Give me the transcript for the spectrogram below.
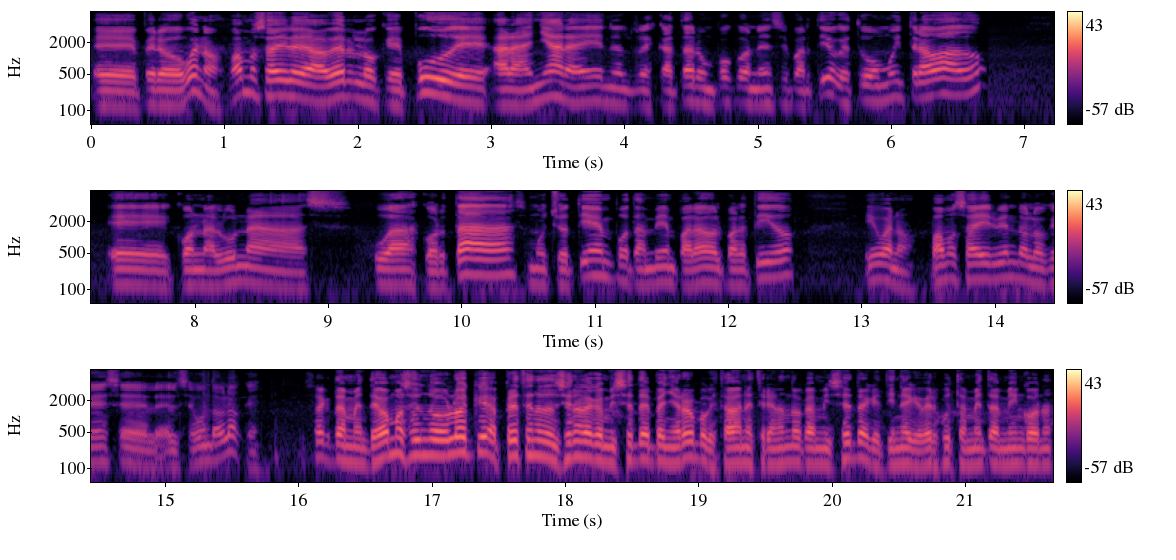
eh, pero bueno, vamos a ir a ver lo que pude arañar ahí en el rescatar un poco en ese partido que estuvo muy trabado, eh, con algunas jugadas cortadas, mucho tiempo, también parado el partido. Y bueno, vamos a ir viendo lo que es el, el segundo bloque. Exactamente, vamos a un nuevo bloque. Presten atención a la camiseta de Peñarol porque estaban estrenando camiseta que tiene que ver justamente también con,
